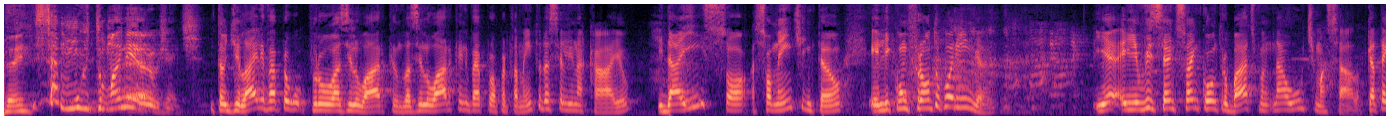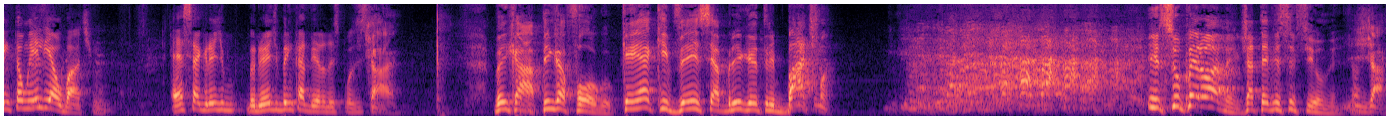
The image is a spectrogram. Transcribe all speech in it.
doido, hein? Isso é muito maneiro, gente. Então, de lá ele vai pro, pro Asilo Arkham, do Asilo Arkham ele vai pro apartamento da Celina Kyle, e daí, só, somente então, ele confronta o Coringa. E, é- e o visitante só encontra o Batman na última sala, porque até então ele é o Batman. Essa é a grande, grande brincadeira da exposição. Cara, Vem cá, pinga fogo. Quem é que vence a briga entre Batman, Batman. E Super-Homem? Já teve esse filme. Já.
